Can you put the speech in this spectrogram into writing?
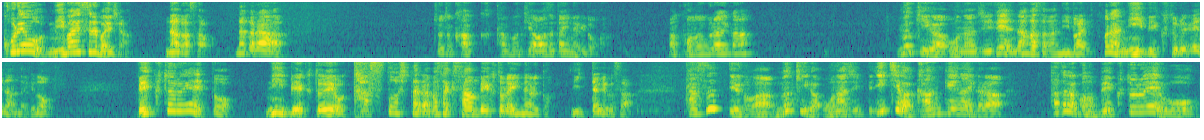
これを2倍すればいいじゃん。長さを。だから、ちょっとか、傾き合わせたいんだけど、まあ、このぐらいかな。向きが同じで、長さが2倍。これは2ベクトル A なんだけど、ベクトル A と2ベクトル A を足すとしたら、ま、さっき3ベクトル A になると言ったけどさ、足すっていうのは、向きが同じ、位置は関係ないから、例えばこのベクトル A を、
